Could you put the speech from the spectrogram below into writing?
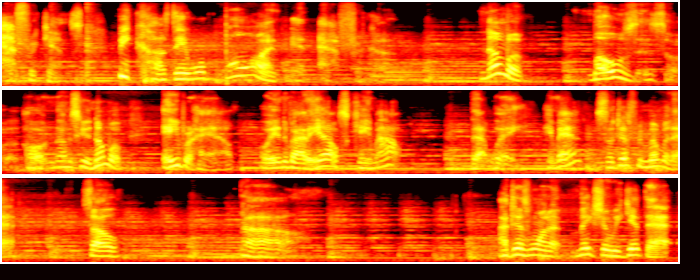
Africans because they were born in Africa. Number Moses, or, or excuse me, number Abraham or anybody else came out that way. Amen. So just remember that. So uh, I just want to make sure we get that.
